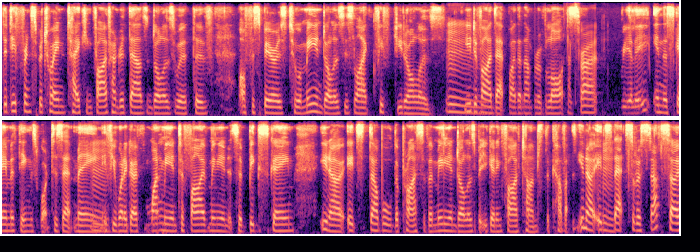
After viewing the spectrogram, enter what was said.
the difference between taking $500,000 worth of office bearers to a million dollars is like $50. Mm. You divide that by the number of lots. That's right really in the scheme of things what does that mean mm. if you want to go from 1 million to 5 million it's a big scheme you know it's double the price of a million dollars but you're getting five times the cover you know it's mm. that sort of stuff so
